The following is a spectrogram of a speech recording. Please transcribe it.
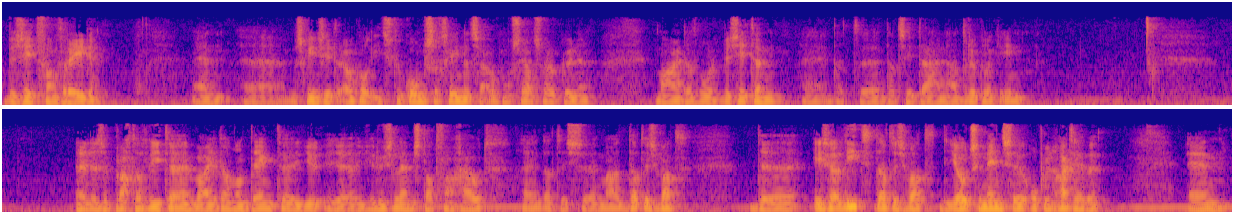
bezit van vrede. En misschien zit er ook wel iets toekomstigs in, dat zou ook nog zelfs wel kunnen. Maar dat woord bezitten, dat, eh, dat zit daar nadrukkelijk in. En dat is een prachtig lied hè, waar je dan aan denkt, uh, Jeruzalem, stad van goud. Hè, dat is, maar dat is wat de Israëliet, dat is wat de Joodse mensen op hun hart hebben. En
